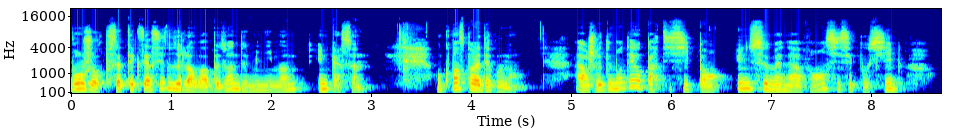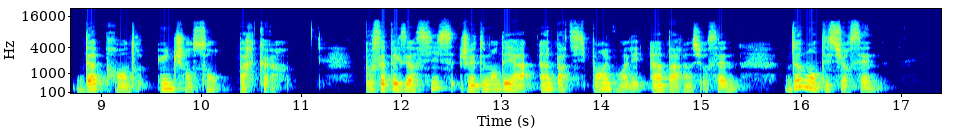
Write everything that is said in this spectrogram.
Bonjour, pour cet exercice, nous allons avoir besoin de minimum une personne. On commence par le déroulement. Alors je vais demander aux participants, une semaine avant, si c'est possible, d'apprendre une chanson par cœur. Pour cet exercice, je vais demander à un participant, ils vont aller un par un sur scène, de monter sur scène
